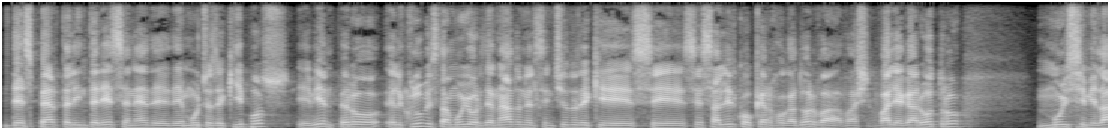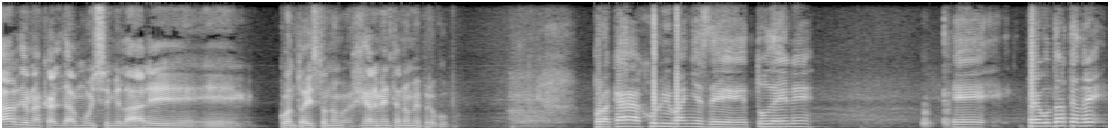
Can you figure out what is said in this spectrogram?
desperta el interés de, de, muchos equipos. Y bien, pero el club está muy ordenado en el sentido de que si, si salir cualquier jugador va, va, va, a llegar otro muy similar, de una calidad muy similar. Y, y cuanto a esto, no, realmente no me preocupa. Por acá, Julio Ibáñez de TUDN. Eh, preguntarte, André,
